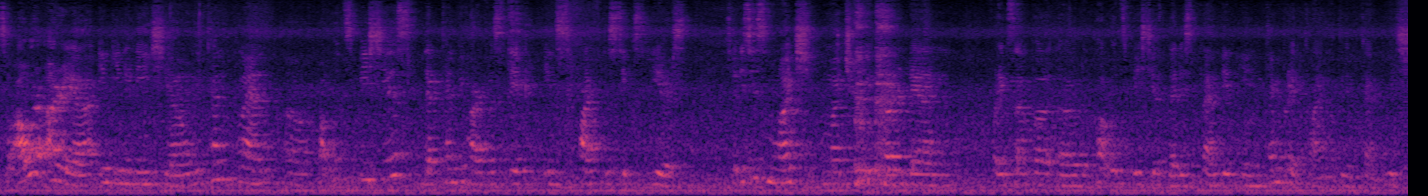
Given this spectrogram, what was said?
So our area in Indonesia, we can plant uh, pulpwood species that can be harvested in five to six years. So this is much, much quicker than, for example, uh, the pulpwood species that is planted in temperate climate, which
